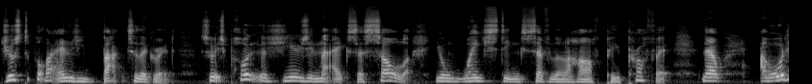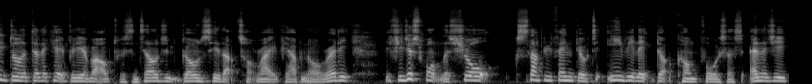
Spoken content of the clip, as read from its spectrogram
just to put that energy back to the grid. So it's pointless using that excess solar. You're wasting 7.5p profit. Now, I've already done a dedicated video about Octopus Intelligent. Go and see that top right if you haven't already. If you just want the short snappy thing, go to evnick.com forward slash energy,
